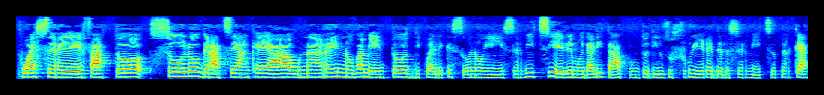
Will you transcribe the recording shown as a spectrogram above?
può essere fatto solo grazie anche a un rinnovamento di quelli che sono i servizi e le modalità appunto di usufruire del servizio perché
